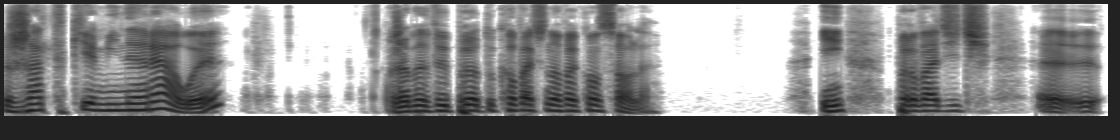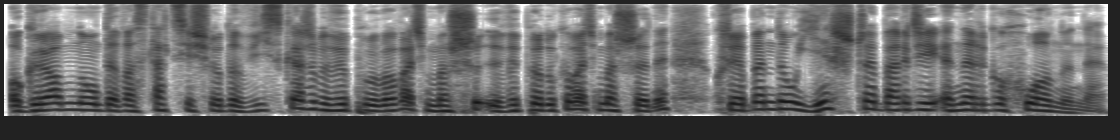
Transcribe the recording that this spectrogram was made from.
rzadkie minerały, żeby wyprodukować nowe konsole. I prowadzić e, ogromną dewastację środowiska, żeby wypróbować maszy wyprodukować maszyny, które będą jeszcze bardziej energochłonne.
